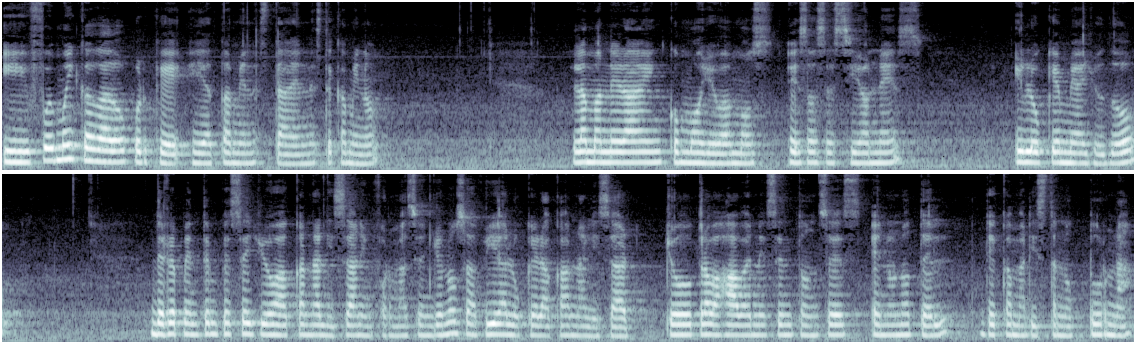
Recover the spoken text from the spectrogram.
Y fue muy cagado porque ella también está en este camino. La manera en cómo llevamos esas sesiones y lo que me ayudó de repente empecé yo a canalizar información. Yo no sabía lo que era canalizar. Yo trabajaba en ese entonces en un hotel de camarista nocturna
